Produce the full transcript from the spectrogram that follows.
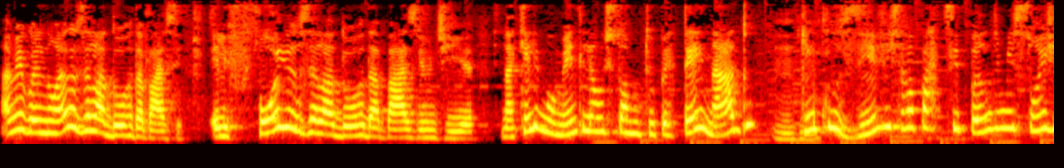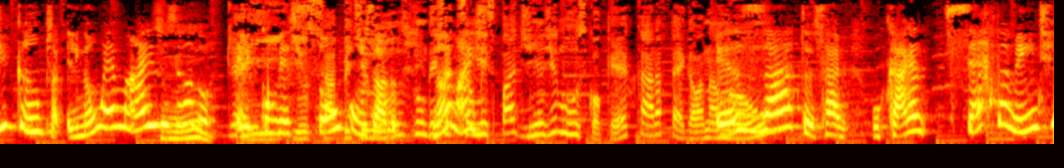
Amigo, ele não era o zelador da base. Ele foi o zelador da base um dia. Naquele momento, ele é um Stormtrooper treinado, que inclusive estava participando de missões de campo. sabe? Ele não é mais o zelador. Ele o começou como de zelador. luz não Não, deixa é de ser mais. uma espadinha de luz. Qualquer cara pega lá na mão. Exato, sabe? O cara certamente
